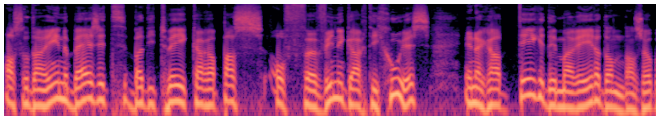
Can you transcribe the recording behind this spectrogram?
als er dan ene bij zit bij die twee, Carapaz of uh, die goed is, en hij gaat tegen demareren, dan, dan zou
